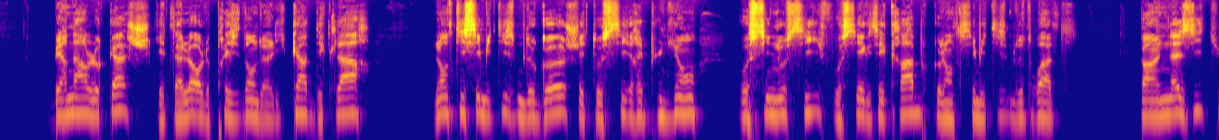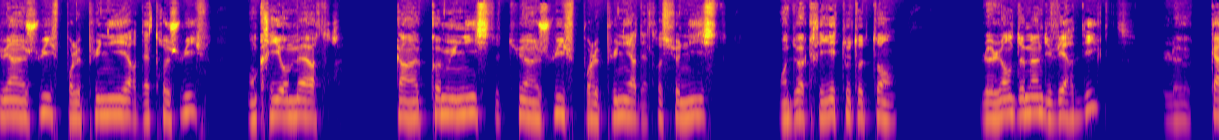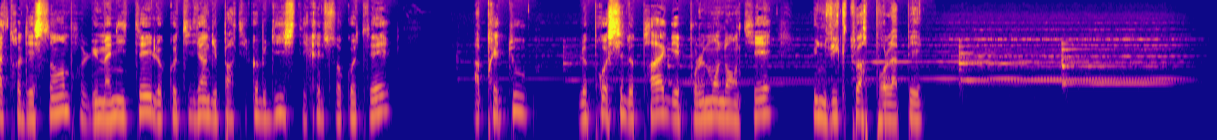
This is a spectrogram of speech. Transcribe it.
Bernard Lecache, qui est alors le président de la LICA, déclare L'antisémitisme de gauche est aussi répugnant, aussi nocif, aussi exécrable que l'antisémitisme de droite. Quand un nazi tue un juif pour le punir d'être juif, on crie au meurtre. Quand un communiste tue un juif pour le punir d'être sioniste, on doit crier tout autant. Le lendemain du verdict, le 4 décembre, l'Humanité, le quotidien du Parti communiste, écrit de son côté Après tout, le procès de Prague est pour le monde entier une victoire pour la paix.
